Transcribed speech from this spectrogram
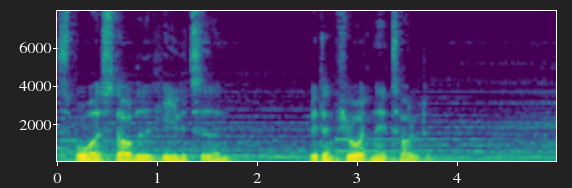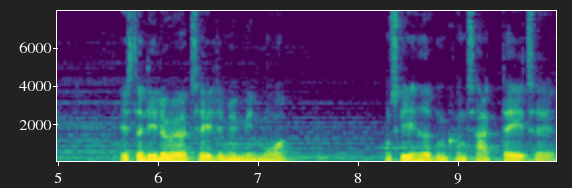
Sporet stoppede hele tiden ved den 14. i 12. Esther Lilleøre talte med min mor. Måske havde hun kontaktdata,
